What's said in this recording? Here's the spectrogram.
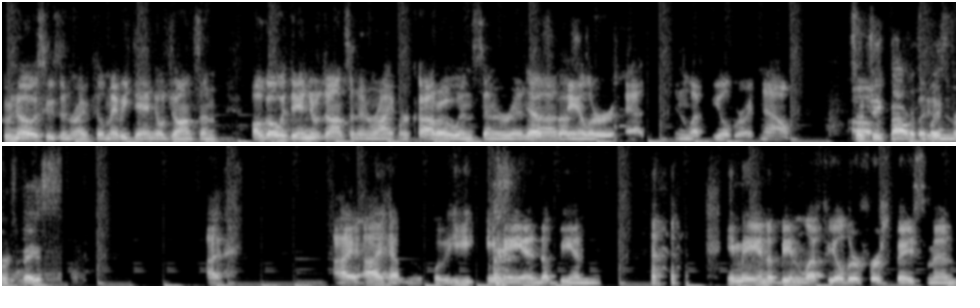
Who knows who's in right field? Maybe Daniel Johnson. I'll go with Daniel Johnson in right, Mercado in center, and Yeah, that's uh. Naylor at in left field right now. So Um, Jake Bauers but plays first base. I, I, I have no clue. He he may end up being he may end up being left fielder, first baseman.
